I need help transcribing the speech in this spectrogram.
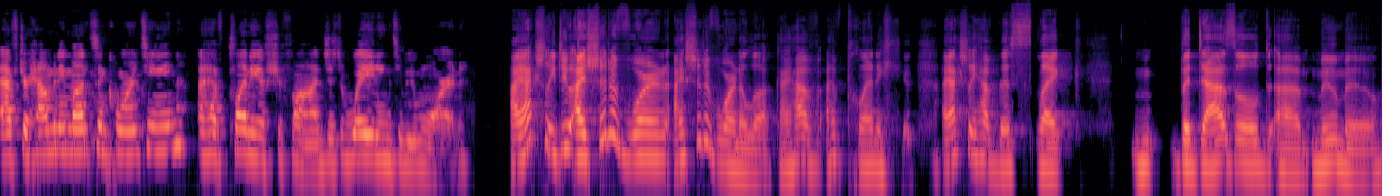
After how many months in quarantine? I have plenty of chiffon just waiting to be worn. I actually do. I should have worn. I should have worn a look. I have. I have plenty. I actually have this like m- bedazzled uh, moo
